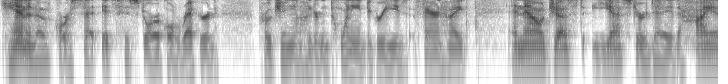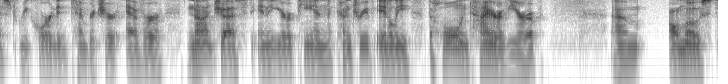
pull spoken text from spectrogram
Canada, of course, set its historical record, approaching 120 degrees Fahrenheit. And now, just yesterday, the highest recorded temperature ever, not just in a European country of Italy, the whole entire of Europe, um, almost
